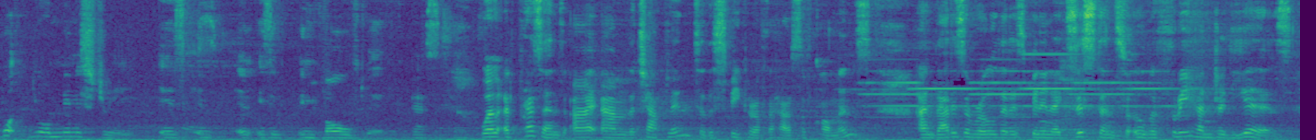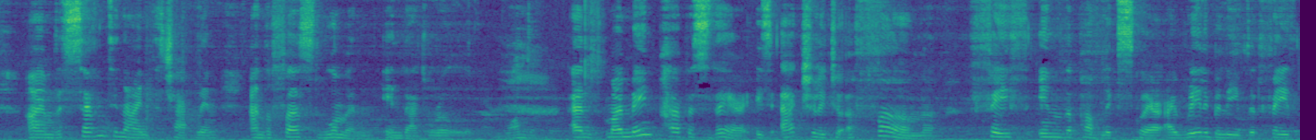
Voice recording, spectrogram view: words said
what your ministry is is, is involved with? Yes. Well, at present, I am the chaplain to the Speaker of the House of Commons, and that is a role that has been in existence for over 300 years. I am the 79th chaplain and the first woman in that role. Wonderful. And my main purpose there is actually to affirm faith in the public square. I really believe that faith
